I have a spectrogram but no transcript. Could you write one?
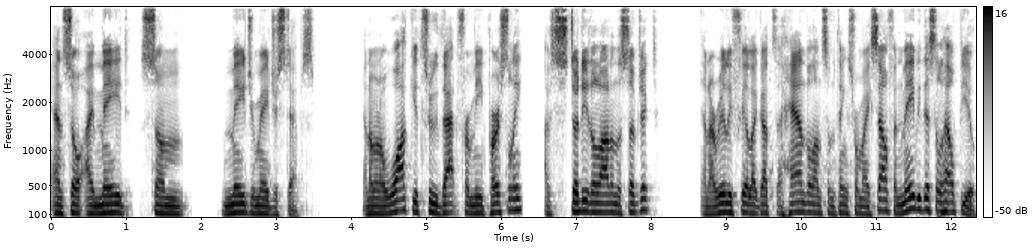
And so I made some major, major steps. And I'm going to walk you through that for me personally. I've studied a lot on the subject, and I really feel I got the handle on some things for myself, and maybe this will help you.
